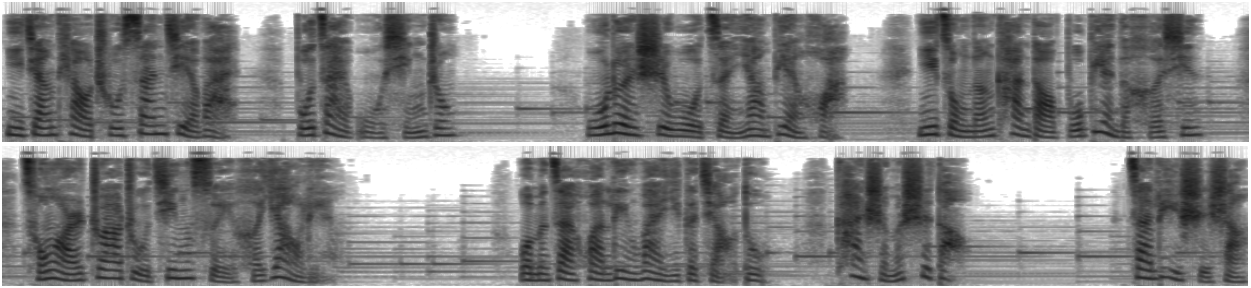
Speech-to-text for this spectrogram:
你将跳出三界外，不在五行中。无论事物怎样变化，你总能看到不变的核心。从而抓住精髓和要领。我们再换另外一个角度看，什么是道？在历史上，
